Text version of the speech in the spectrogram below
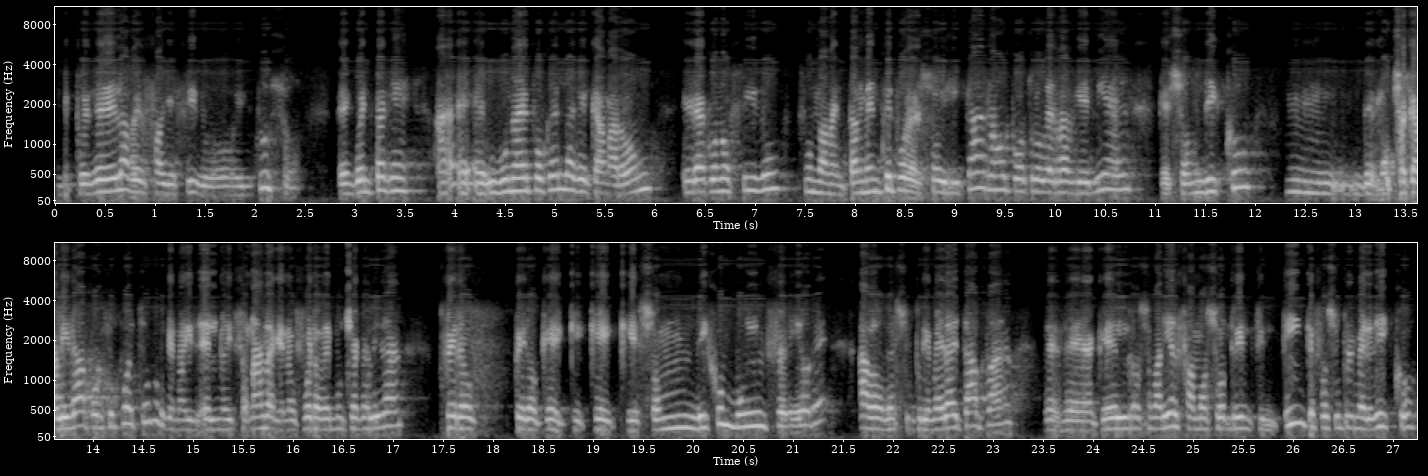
después de él haber fallecido incluso. Ten en cuenta que ah, eh, eh, hubo una época en la que Camarón era conocido fundamentalmente por el Soy Gitano, por otro de Rabia y Miel, que son discos mm, de mucha calidad, por supuesto, porque él no hizo nada que no fuera de mucha calidad, pero, pero que, que, que, son discos muy inferiores a los de su primera etapa, desde aquel Rosa María, el famoso Dream Tintín, que fue su primer disco,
